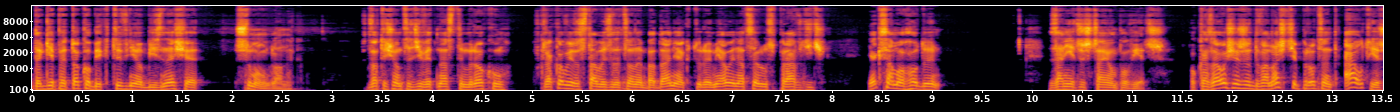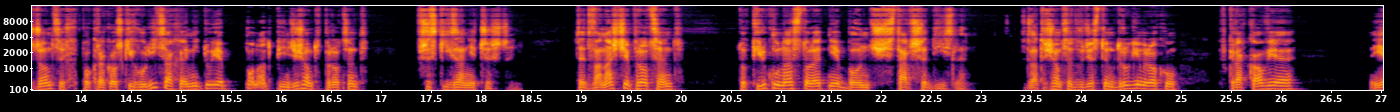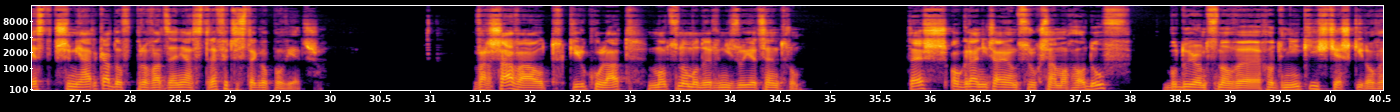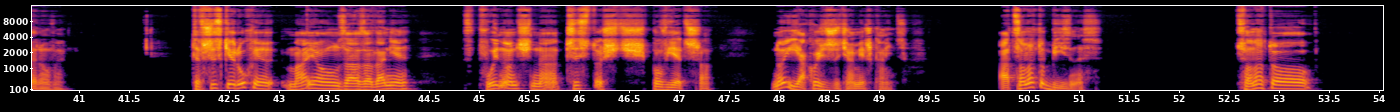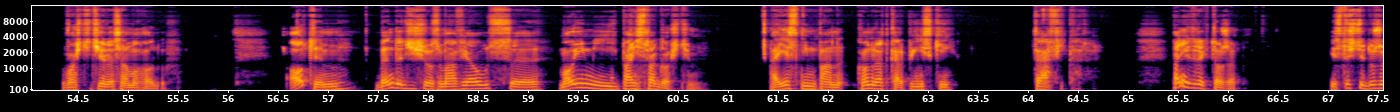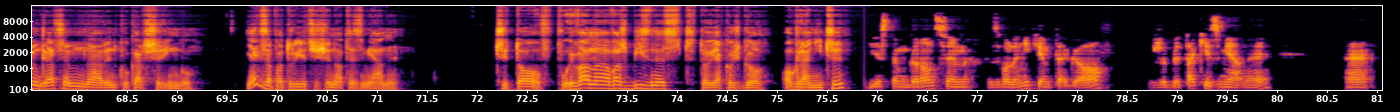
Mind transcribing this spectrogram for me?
DGP TOK obiektywnie o biznesie Szymon Glonek. W 2019 roku w Krakowie zostały zlecone badania, które miały na celu sprawdzić, jak samochody zanieczyszczają powietrze. Okazało się, że 12% aut jeżdżących po krakowskich ulicach emituje ponad 50% wszystkich zanieczyszczeń. Te 12% to kilkunastoletnie bądź starsze diesle. W 2022 roku w Krakowie jest przymiarka do wprowadzenia strefy czystego powietrza. Warszawa od kilku lat mocno modernizuje centrum, też ograniczając ruch samochodów, budując nowe chodniki, ścieżki rowerowe. Te wszystkie ruchy mają za zadanie wpłynąć na czystość powietrza, no i jakość życia mieszkańców. A co na to biznes? Co na to właściciele samochodów? O tym będę dziś rozmawiał z moim i Państwa gościem, a jest nim pan Konrad Karpiński, trafikar. Panie dyrektorze, jesteście dużym graczem na rynku carsharingu. Jak zapatrujecie się na te zmiany? Czy to wpływa na wasz biznes, czy to jakoś go ograniczy? Jestem gorącym zwolennikiem tego, żeby takie zmiany e,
